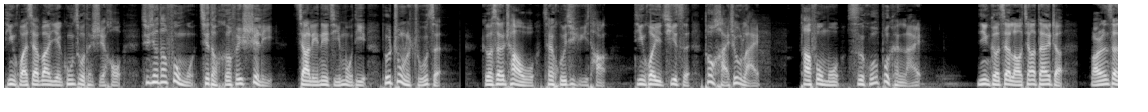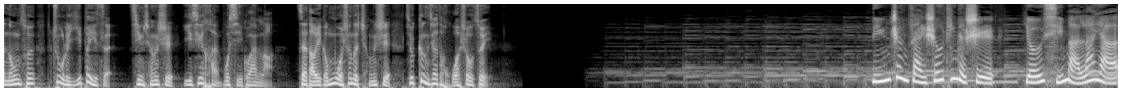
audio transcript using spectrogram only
丁怀在万业工作的时候，就将他父母接到合肥市里，家里那几亩地都种了竹子，隔三差五才回去一趟。丁怀与妻子到海州来，他父母死活不肯来，宁可在老家待着。老人在农村住了一辈子，进城市已经很不习惯了，再到一个陌生的城市，就更加的活受罪。您正在收听的是由喜马拉雅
